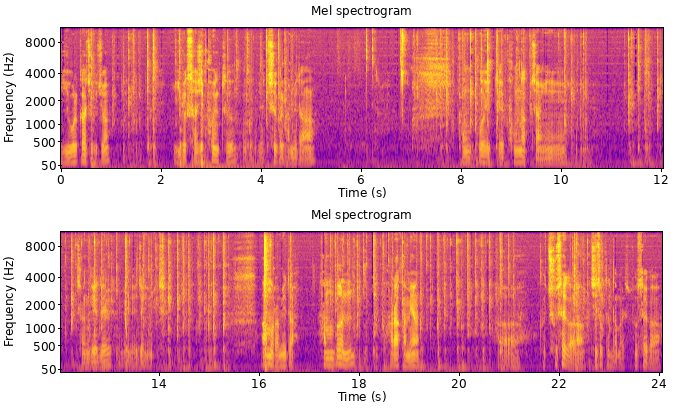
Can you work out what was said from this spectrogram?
2월까지 어, 그죠? 240포인트 어, 예측을 합니다. 공포의 대폭락장이 전개될 예정입니다. 암울합니다. 한번 하락하면 어, 그 추세가 지속된단 말이죠. 추세가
